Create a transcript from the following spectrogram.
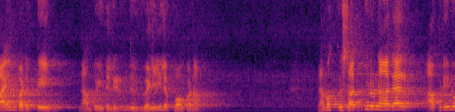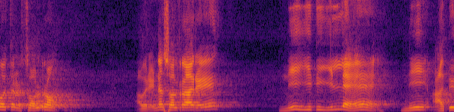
பயன்படுத்தி நம்ம இதிலிருந்து வெளியில் போகணும். நமக்கு சத்குருநாதர் அப்படின்னு ஒருத்தர் சொல்கிறோம் அவர் என்ன சொல்கிறாரு நீ இது இல்லை நீ அது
